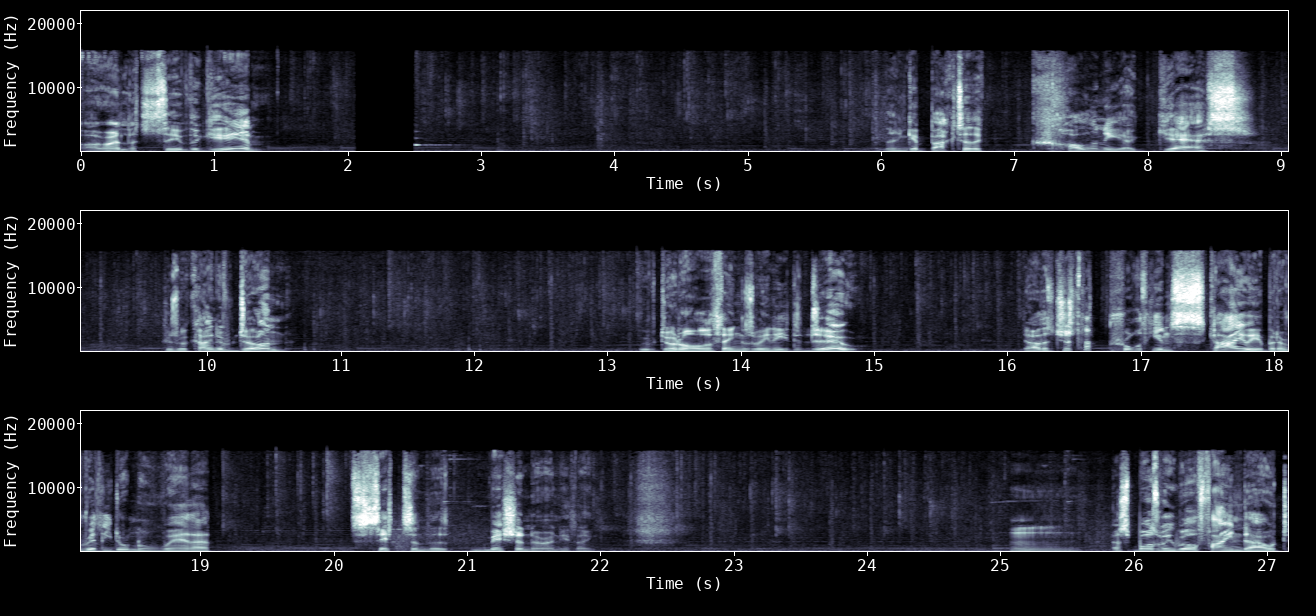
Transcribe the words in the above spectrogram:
Alright, let's save the game. And then get back to the colony, I guess. Because we're kind of done. We've done all the things we need to do. Now, there's just that Prothean Skyway, but I really don't know where that sits in the mission or anything. Hmm. I suppose we will find out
